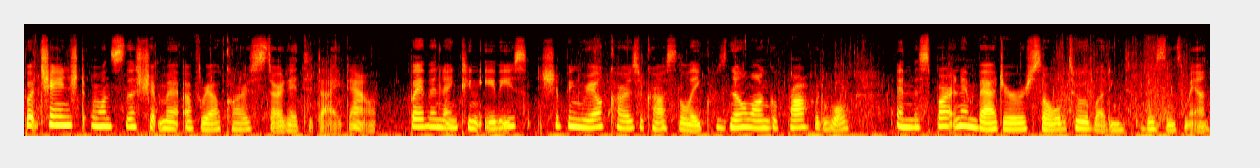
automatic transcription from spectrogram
but changed once the shipment of rail cars started to die down. By the 1980s, shipping rail cars across the lake was no longer profitable, and the Spartan and Badger were sold to a Ludington businessman.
